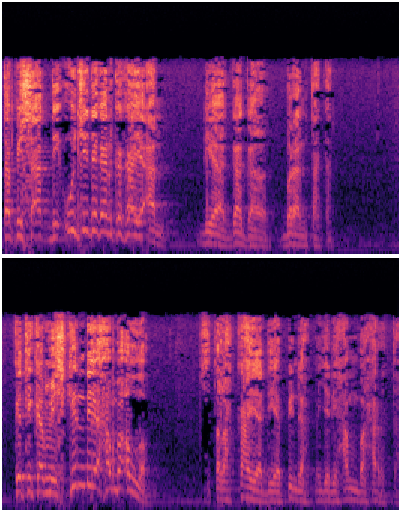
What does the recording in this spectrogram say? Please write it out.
Tapi saat diuji dengan kekayaan, dia gagal berantakan. Ketika miskin dia hamba Allah. Setelah kaya dia pindah menjadi hamba harta.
